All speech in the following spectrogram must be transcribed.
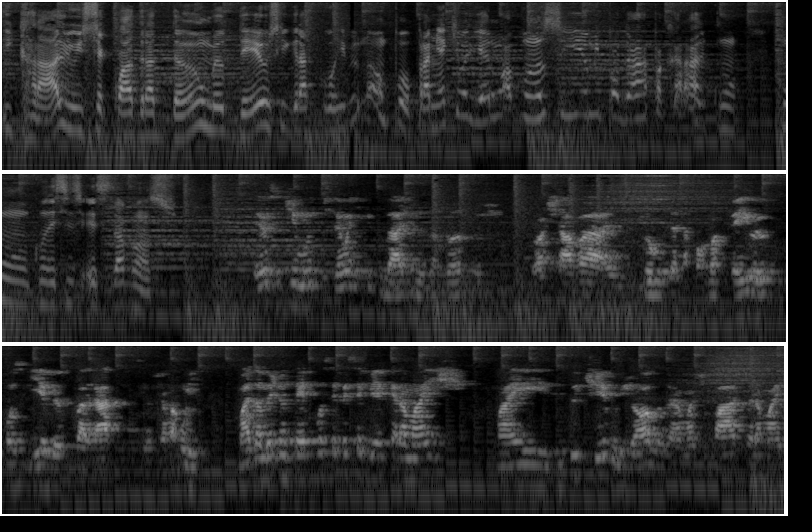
e caralho, isso é quadradão, meu Deus, que gráfico horrível. Não, pô, pra mim aquilo ali era um avanço e eu me empolgava pra caralho com, com, com esses, esses avanços. Eu senti muito extrema dificuldade nos avanços. Eu achava o jogo dessa forma feio, eu conseguia ver os quadrados, assim, eu achava ruim. Mas ao mesmo tempo você percebia que era mais, mais intuitivo os jogos, era mais fácil, era mais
